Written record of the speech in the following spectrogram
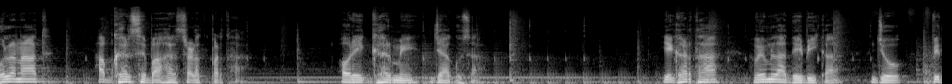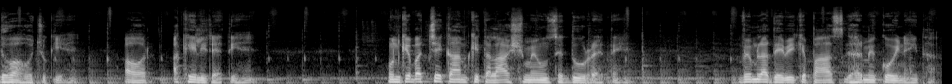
भोलानाथ अब घर से बाहर सड़क पर था और एक घर में जा घुसा यह घर था विमला देवी का, जो विधवा हो चुकी हैं और अकेली रहती हैं। उनके बच्चे काम की तलाश में उनसे दूर रहते हैं। विमला देवी के पास घर में कोई नहीं था।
